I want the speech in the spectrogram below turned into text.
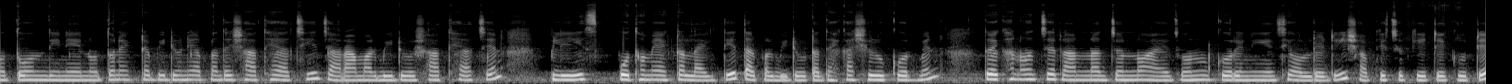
নতুন দিনে নতুন একটা ভিডিও নিয়ে আপনাদের সাথে আছি। যারা আমার ভিডিওর সাথে আছেন, প্লিজ প্রথমে একটা লাইক দিয়ে তারপর ভিডিওটা দেখা শুরু করবেন। তো এখানে হচ্ছে রান্নার জন্য আয়োজন করে নিয়েছি অলরেডি সব কিছু কেটে কুটে।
